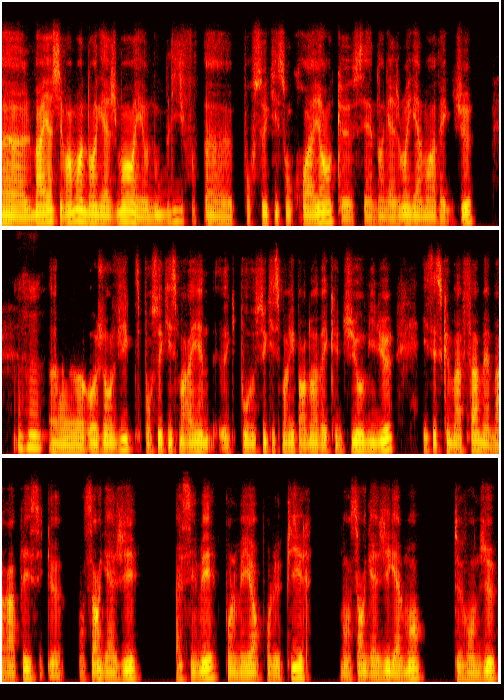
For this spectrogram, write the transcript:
Euh, le mariage, c'est vraiment un engagement et on oublie, euh, pour ceux qui sont croyants, que c'est un engagement également avec Dieu. Mhm. Euh, aujourd'hui, pour ceux qui se marient, pour ceux qui se marient pardon, avec Dieu au milieu, et c'est ce que ma femme m'a rappelé, c'est que on s'est engagé à s'aimer pour le meilleur, pour le pire, mais on s'est engagé également devant Dieu.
